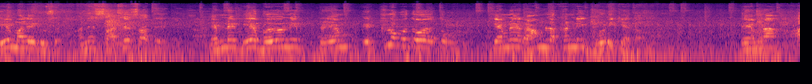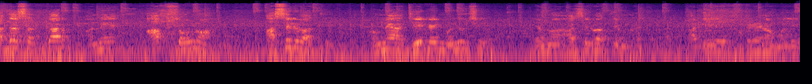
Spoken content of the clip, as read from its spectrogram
એ- મળેલું છે. અને સાથે સાથે એમને બે ભાઈઓની પ્રેમ એટલો બધો હતો કે એમને રામ લખનની જોડી કહેતા હતા. તેમના આદર સત્કાર અને આપ સૌના આશીર્વાદથી અમને આ જે કંઈ મળ્યું છે એમના આશીર્વાદથી અમને આજે પ્રેરણા મળી.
